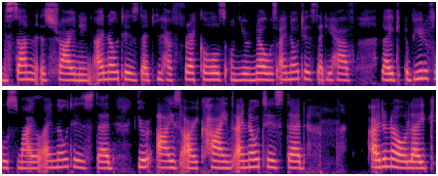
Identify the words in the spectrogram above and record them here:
the sun is shining. I notice that you have freckles on your nose. I notice that you have like a beautiful smile. I notice that your eyes are kind. I notice that i don't know like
